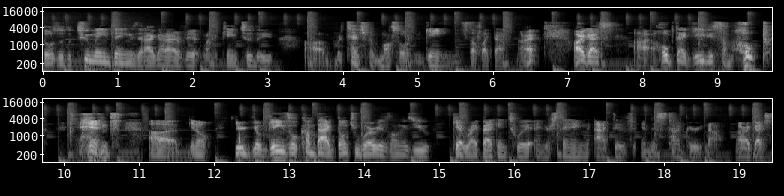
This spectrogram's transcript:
those are the two main things that I got out of it when it came to the uh, retention of muscle and gain and stuff like that. All right, all right, guys. Uh, I hope that gave you some hope, and uh, you know your your gains will come back. Don't you worry, as long as you get right back into it and you're staying active in this time period now. All right, guys.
